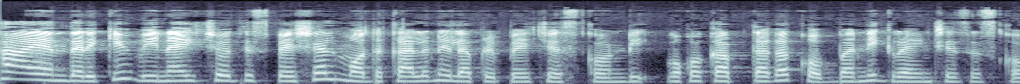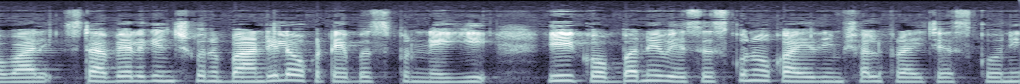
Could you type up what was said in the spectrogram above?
హాయ్ అందరికీ. వినాయక చవితి స్పెషల్ మొదకాలను ఇలా ప్రిపేర్ చేసుకోండి. ఒక కప్ దాకా కొబ్బరిని గ్రైండ్ చేసేసుకోవాలి. స్టవ్ వెలిగించుకుని బాండీలో ఒక టేబుల్ స్పూన్ నెయ్యి. ఈ కొబ్బరిని వేసేసుకుని ఒక ఐదు నిమిషాలు ఫ్రై చేసుకొని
